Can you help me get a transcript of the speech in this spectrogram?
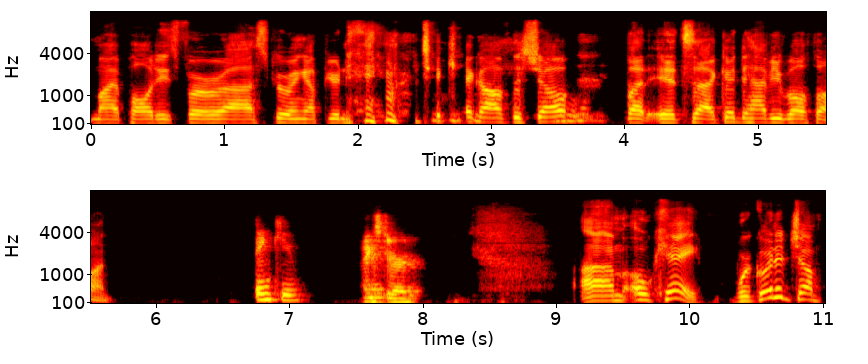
my apologies for uh, screwing up your name to kick off the show, but it's uh, good to have you both on. Thank you. Thanks, Jared. Um, okay, we're going to jump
